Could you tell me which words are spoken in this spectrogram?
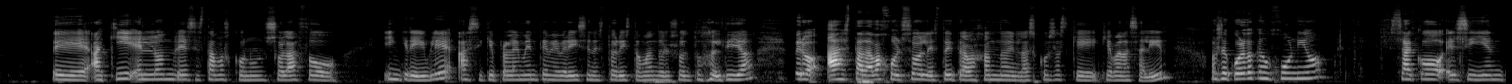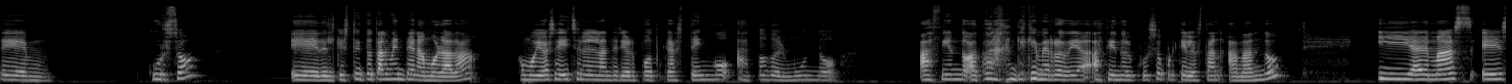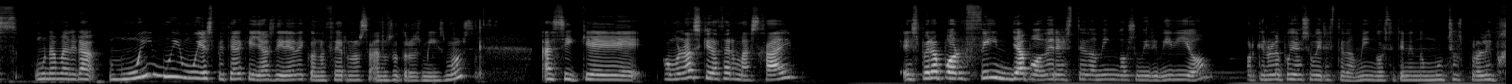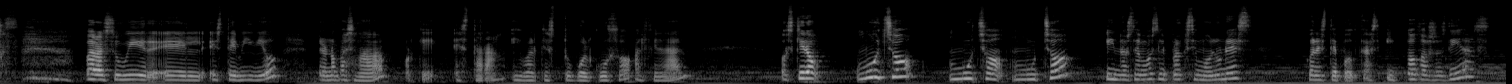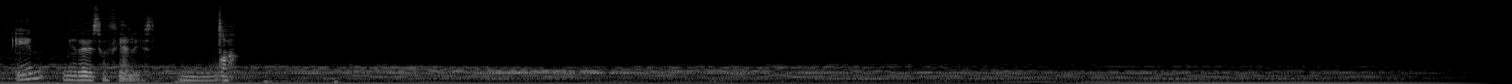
Eh, aquí en Londres estamos con un solazo increíble, así que probablemente me veréis en stories tomando el sol todo el día, pero hasta de abajo el sol estoy trabajando en las cosas que, van a salir. Os recuerdo que en junio saco el siguiente mm, curso eh, del que estoy totalmente enamorada. Como ya os he dicho en el anterior podcast, tengo a todo el mundo haciendo, a toda la gente que me rodea haciendo el curso porque lo están amando. Y además es una manera muy, muy, muy especial que ya os diré de conocernos a nosotros mismos. Así que, como no os quiero hacer más hype, espero por fin ya poder este domingo subir vídeo, porque no lo he podido subir este domingo, estoy teniendo muchos problemas para subir este vídeo, pero no pasa nada, porque estará, igual que estuvo el curso al final. Os quiero mucho, mucho, mucho y nos vemos el próximo lunes con este podcast y todos los días en mis redes sociales.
